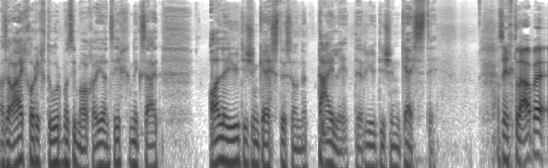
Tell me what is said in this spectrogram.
Also eine Korrektur muss ich machen. Ich habe sicher nicht gesagt, alle jüdischen Gäste, sondern Teile der jüdischen Gäste. Also ich glaube,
